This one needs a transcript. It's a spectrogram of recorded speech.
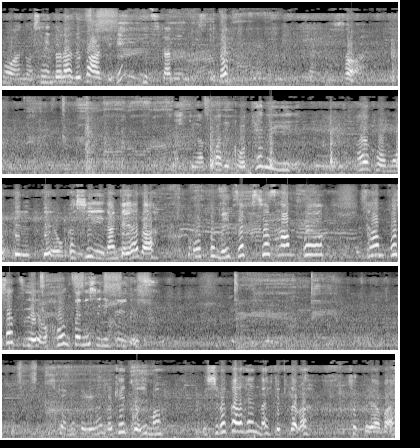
もうあのセントラルパークに見つかるんですけど。そう。ちょっとやっぱりこう手に iPhone 持ってるっておかしい。なんかやだ。やっぱめちゃくちゃ散歩。散歩撮影は本当にしにくいです。しかもこれなんか結構今後ろから変な人来たらちょっとやばい。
